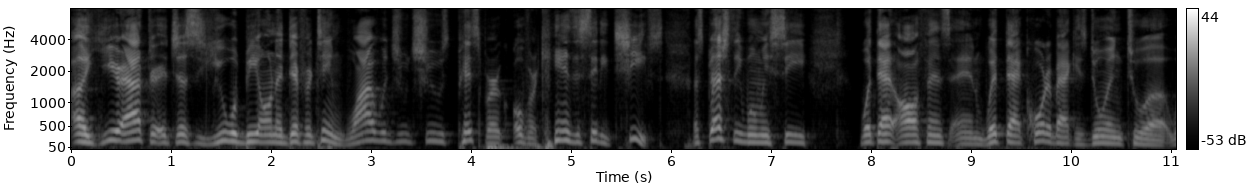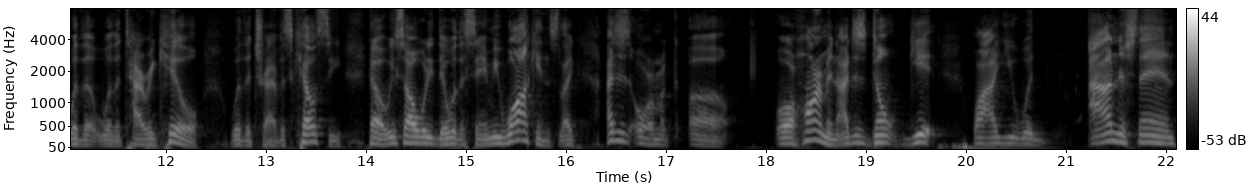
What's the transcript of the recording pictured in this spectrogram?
a year after. It just you would be on a different team. Why would you choose Pittsburgh over Kansas City Chiefs, especially when we see what that offense and with that quarterback is doing to a with a with a Tyreek Hill, with a Travis Kelce. Hell, we saw what he did with a Sammy Watkins. Like I just or uh or Harmon. I just don't get why you would. I understand,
